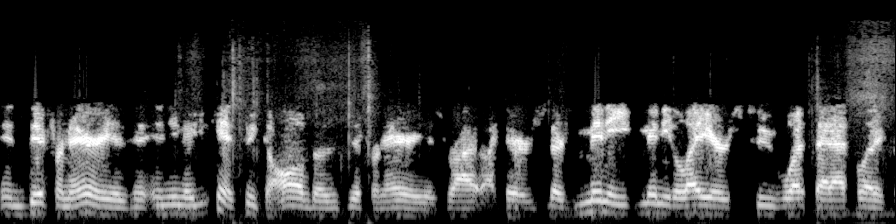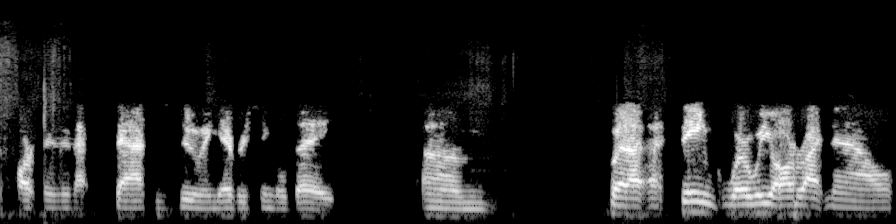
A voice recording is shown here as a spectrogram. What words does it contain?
in different areas, and, and, you know, you can't speak to all of those different areas, right? Like there's there's many many layers to what that athletic department and that staff is doing every single day. Um, but I, I, think where we are right now,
